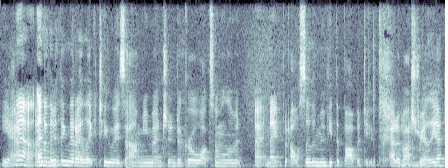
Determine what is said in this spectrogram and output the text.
Yeah. Yeah, Another thing that I like too is um you mentioned A Girl Walks Home Alone at Night, but also the movie The Babadook out of Australia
